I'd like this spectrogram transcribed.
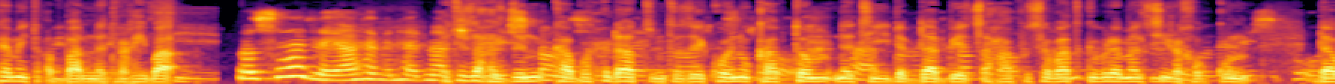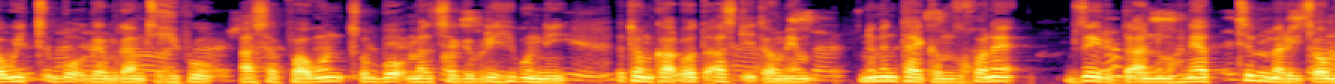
ከመይ ተቐባልነት ረኺባ እቲ ዘሕዝን ካብ ውሑዳት እንተዘይኮይኑ ካብቶም ነቲ ደብዳቤ ዝጸሓፉ ሰባት ግብረ መልሲ ይረኸብኩን ዳዊት ጽቡቕ ገምጋም ጽሒፉ ኣሰፋ እውን ጽቡቕ መልሰ ግብሪ ሂቡኒ እቶም ካልኦት ኣስቂጦም እዮም ንምንታይ ከም ዝኾነ ብዘይርዳእኒ ምክንያት ትም መሪፆም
